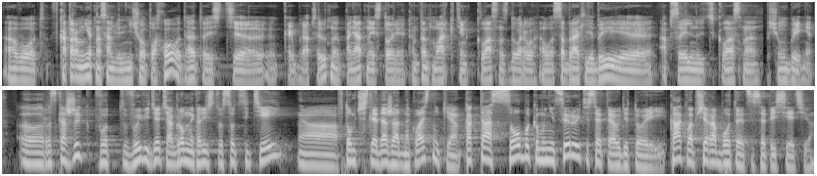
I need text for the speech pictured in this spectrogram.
вот, в котором нет на самом деле ничего плохого, да, то есть э, как бы абсолютно понятная история, контент-маркетинг, классно, здорово, а вот собрать лиды, апсельнуть, классно, почему бы и нет. Э, расскажи, вот вы ведете огромное количество соцсетей, э, в том числе даже Одноклассники, как-то особо коммуницируете с этой аудиторией? Как вообще работает с этой сетью?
